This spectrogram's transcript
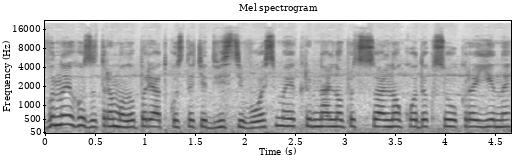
Вони його затримали у порядку статті 208 Кримінального процесуального кодексу України.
